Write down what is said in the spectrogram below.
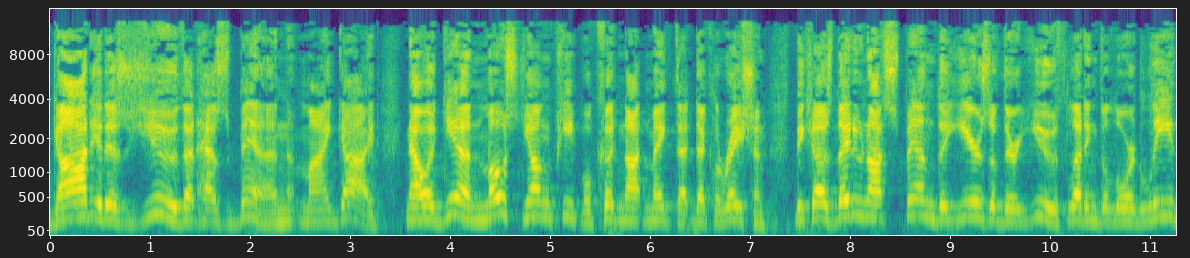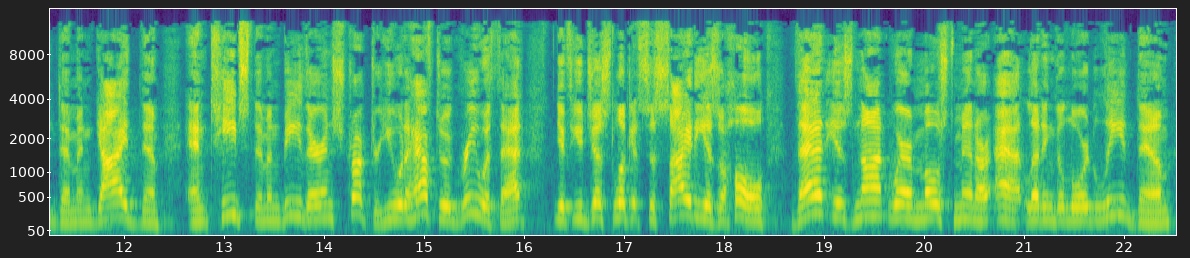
God, it is you that has been my guide. Now again, most young people could not make that declaration because they do not spend the years of their youth letting the Lord lead them and guide them and teach them and be their instructor. You would have to agree with that if you just look at society as a whole. That is not where most men are at, letting the Lord lead them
